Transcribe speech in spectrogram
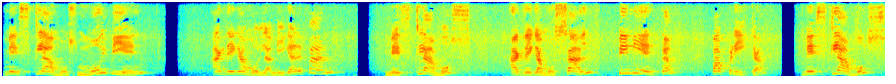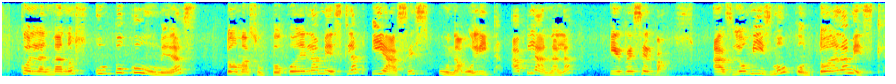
mezclamos muy bien, agregamos la miga de pan, mezclamos, agregamos sal, pimienta, paprika, mezclamos con las manos un poco húmedas, tomas un poco de la mezcla y haces una bolita. Aplánala y reservamos. Haz lo mismo con toda la mezcla.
